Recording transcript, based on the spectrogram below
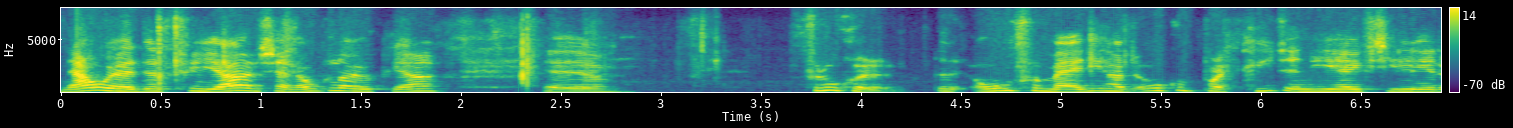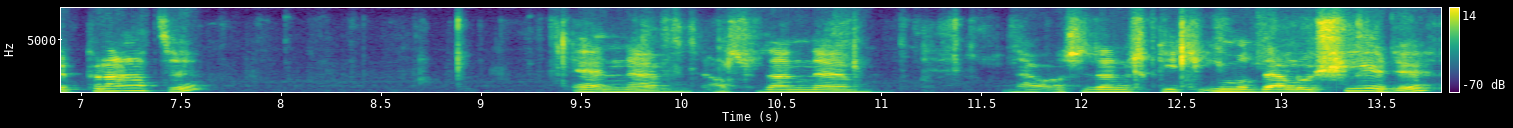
Nou, eh, dat vind ja, zijn ook leuk, ja. Eh, vroeger, de oom van mij, die had ook een parkiet en die heeft die leren praten. En eh, als we dan, nou, als er dan eens een keertje iemand daar logeerde,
